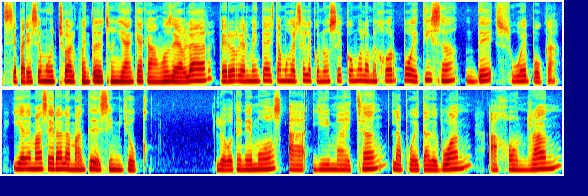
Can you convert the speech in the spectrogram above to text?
se parece mucho al cuento de Chung Yang que acabamos de hablar, pero realmente a esta mujer se le conoce como la mejor poetisa de su época y además era la amante de Sim Yuk. Luego tenemos a Yi Mae Chang, la poeta de Buan, a Hong Ran,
